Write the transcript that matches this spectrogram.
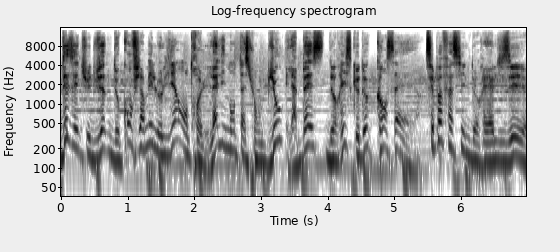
Des études viennent de confirmer le lien entre l'alimentation bio et la baisse de risque de cancer. C'est pas facile de réaliser euh,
